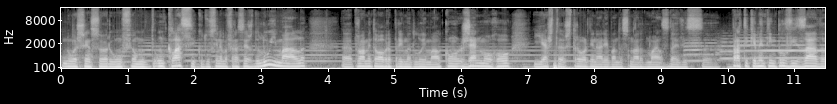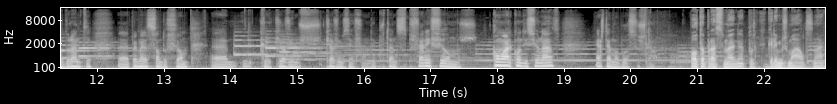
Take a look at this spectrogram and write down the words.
no Ascensor, um filme, de- um clássico do cinema francês de Louis Malle, uh, provavelmente a obra-prima de Louis Malle, com Jeanne Moreau e esta extraordinária banda sonora de Miles Davis, uh, praticamente improvisada durante uh, a primeira sessão do filme, uh, que, que ouvimos, que ouvimos em fundo. E portanto, se preferem filmes com ar-condicionado, esta é uma boa sugestão. Volta para a semana porque queremos Miles, não é?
